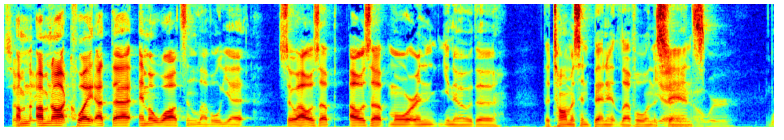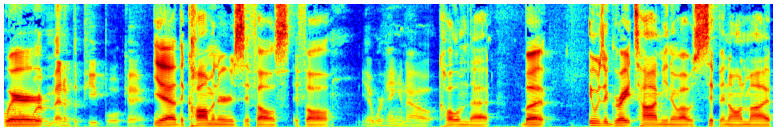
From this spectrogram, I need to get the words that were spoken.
So I'm. I'm not quite at that Emma Watson level yet, so I was up. I was up more in you know the the Thomas and Bennett level in the yeah, stands. You know, we're, we're where- we're men of the people, okay? Yeah, the commoners, if I'll if I'll Yeah, we're hanging out. call them that. But it was a great time. You know, I was sipping on my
